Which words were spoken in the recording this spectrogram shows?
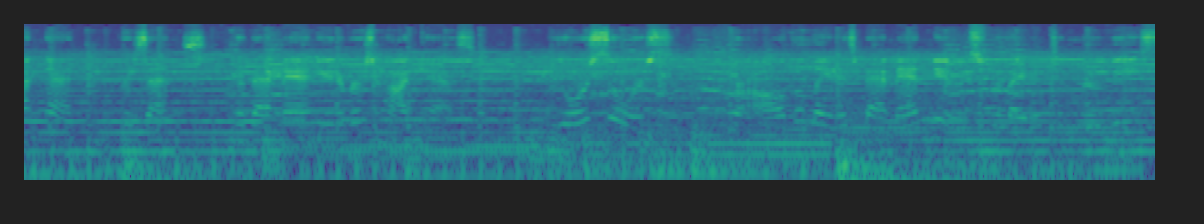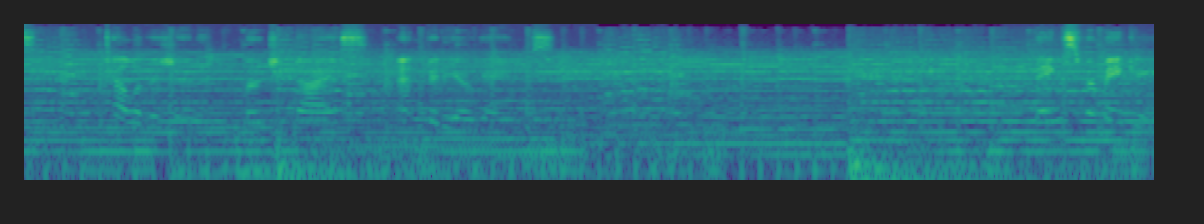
BatmanUniverse.net presents the Batman Universe Podcast, your source for all the latest Batman news related to movies, television, merchandise, and video games. Thanks for making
